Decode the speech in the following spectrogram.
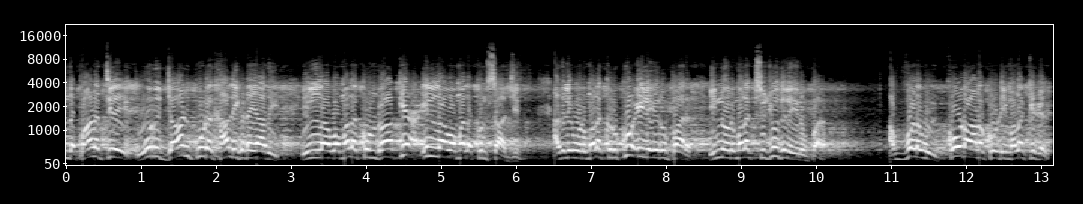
இந்த பானத்திலே ஒரு ஜான் கூட காலி கிடையாது. இல்லாவ மலக்குன் ராக்கிய இல்லாவ மலக்குன் சாஜித். அதிலே ஒரு மலக்கு ருக்குயிலே இருப்பார் இன்னொரு மலக் சுஜூதிலே இருப்பார். அவ்வளவு கோடான கோடி மலக்குகள்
